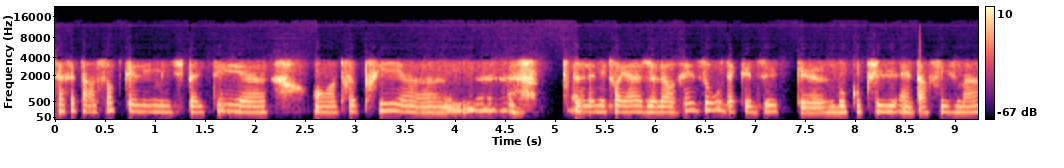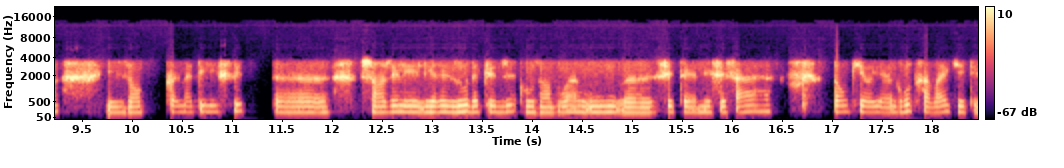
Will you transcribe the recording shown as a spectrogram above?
ça fait en sorte que les municipalités ont entrepris le nettoyage de leur réseau d'aqueduc beaucoup plus intensivement. Ils ont colmaté les fuites euh, changer les, réseaux d'aqueduc aux endroits où euh, c'était nécessaire. Donc, il y, a, un gros travail qui a été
